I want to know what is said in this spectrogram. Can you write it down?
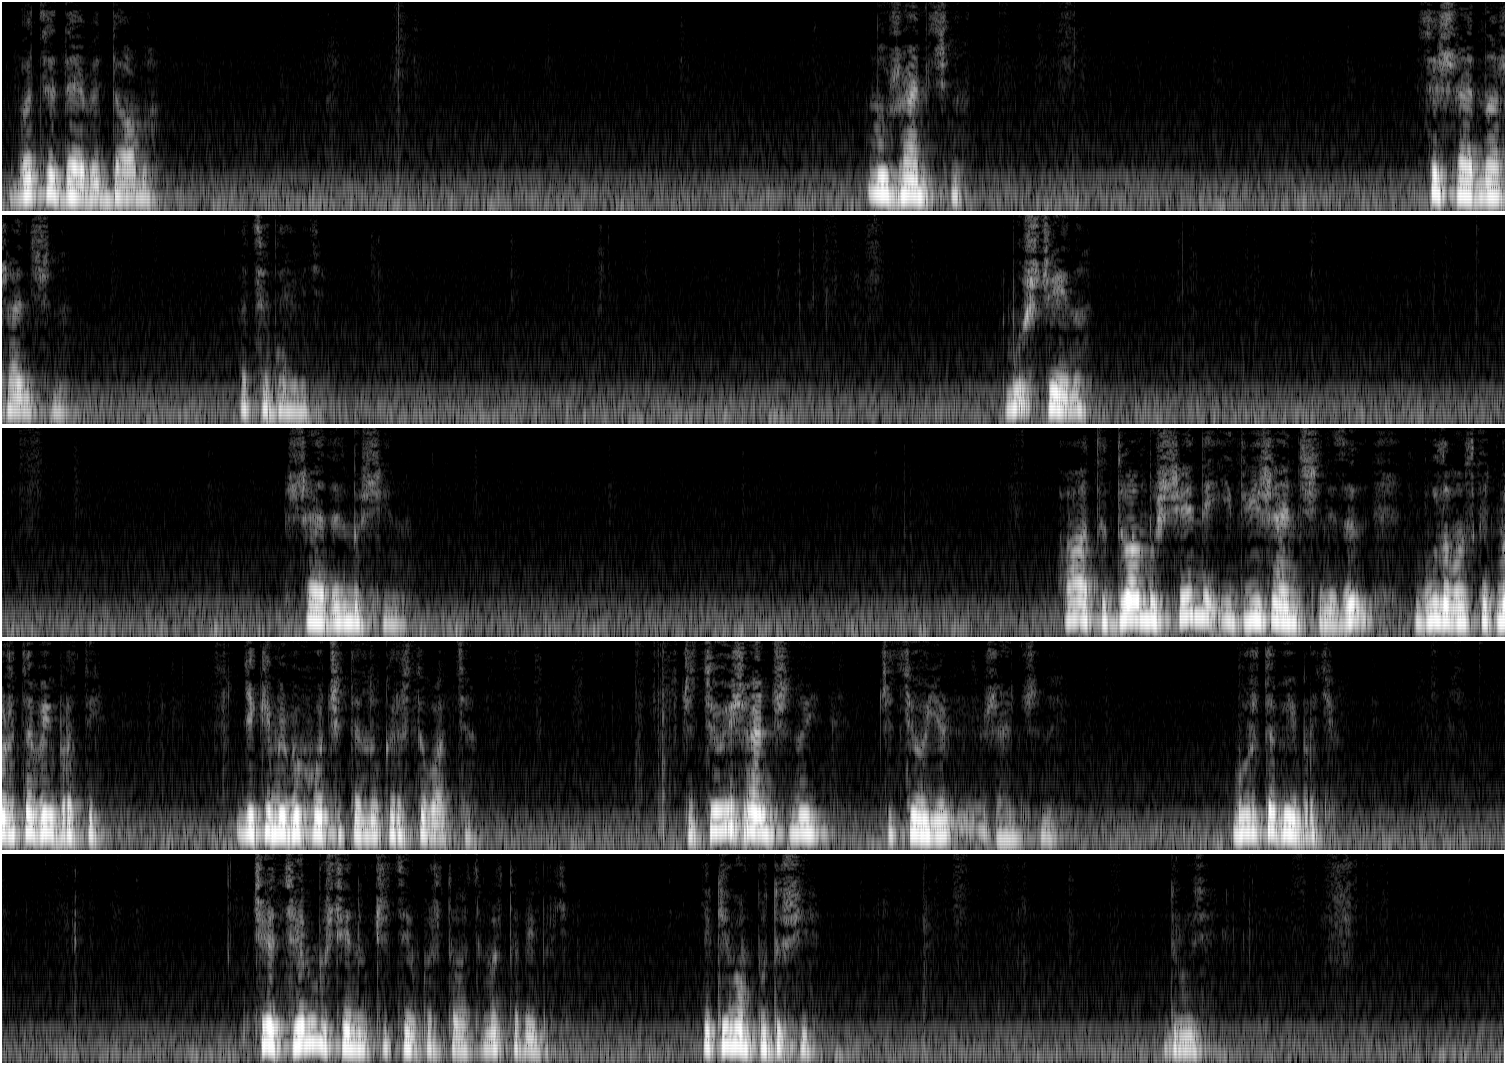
29 дама. Ну, женщина. Це ще одна женщина. А це 9. Мужчина. Ще один мужчина. А, тут два мужчини і дві жінки. Забула вам сказати, можете вибрати, якими ви хочете ну, користуватися. Чи цією жінкою, чи цією жінкою. Можете вибрати. Чи цим мужчинам, чи цим користуватися, можете вибрати. Яке вам по душі. Друзі.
